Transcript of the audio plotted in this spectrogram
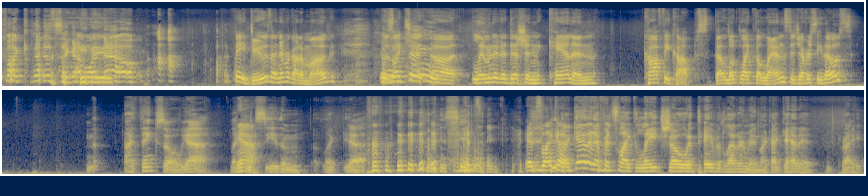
fuck this, I got one now. Pay dues. I never got a mug. It was Me like the uh, limited edition Canon coffee cups that looked like the lens. Did you ever see those? No, I think so. Yeah, like Yeah. you'd see them Like, yeah. Seem like- It's like I a get it if it's like late show with David Letterman. Like, I get it, right?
